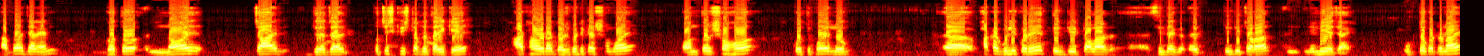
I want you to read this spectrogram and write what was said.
আপনারা জানেন গত নয় চার দুই হাজার পঁচিশ খ্রিস্টাব্দ তারিখে আঠারোটা দশ ঘটিকার সময় অন্তর সহ কতিপয় লোক ফাঁকা গুলি করে তিনটি ছিনতাই আহ, তিনটি ট্রলার নিয়ে যায়। উক্ত ঘটনায়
